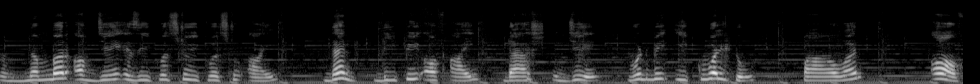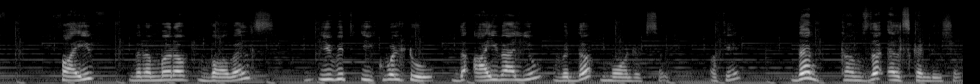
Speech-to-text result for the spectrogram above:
If number of j is equals to equals to i then dp of i dash j would be equal to power of 5 the number of vowels with equal to the i value with the mod itself okay? Then comes the else condition.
